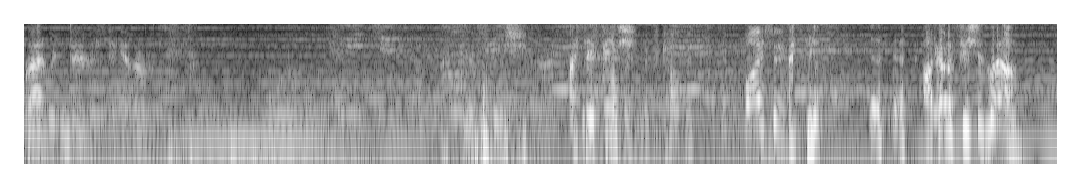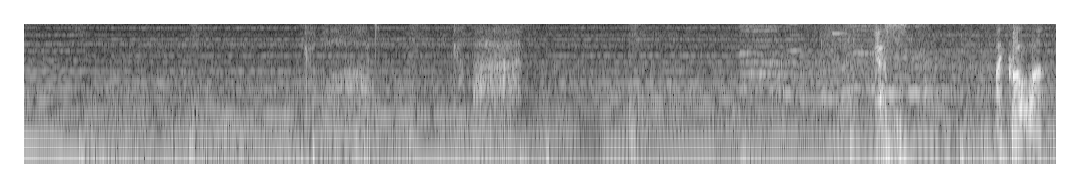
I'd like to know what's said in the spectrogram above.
Glad we can do this together, I see a fish. I see a fish! Coming. It's coming. It's biting. I got a fish as well! Come on. Come on. Yes. I caught one!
